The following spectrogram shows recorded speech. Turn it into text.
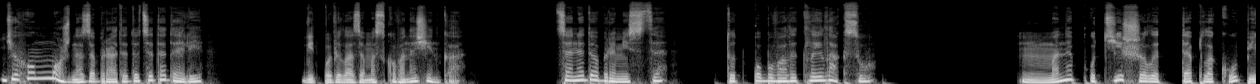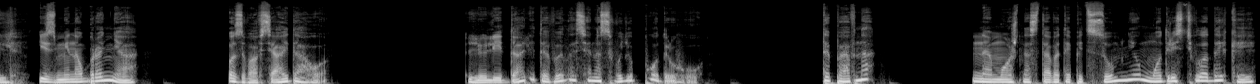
Його можна забрати до цитаделі, відповіла замаскована жінка. Це недобре місце. Тут побували тлейлаксу. Мене б утішили тепла купіль і зміна вбрання, озвався Айдаго. Люлі далі дивилася на свою подругу. Ти певна? Не можна ставити під сумнів мудрість владики,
